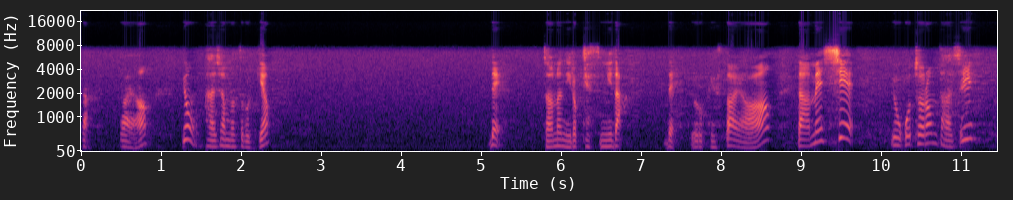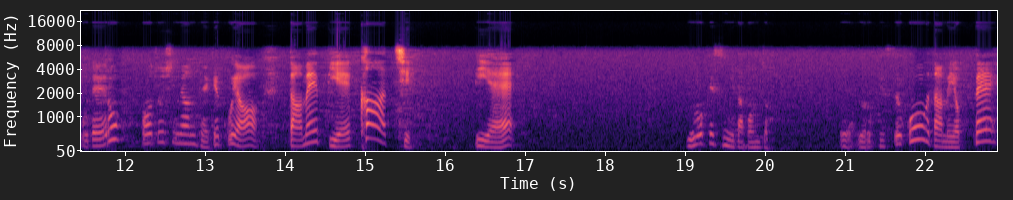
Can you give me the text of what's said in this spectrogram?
자, 좋아요. 용 다시 한번 써볼게요. 네, 저는 이렇게 씁니다. 네, 이렇게 써요. 그 다음에 시 요거처럼 다시 그대로 써주시면 되겠고요. 그 다음에 비에 커치 비에 요렇게 씁니다. 먼저 오, 요렇게 쓰고 그 다음에 옆에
